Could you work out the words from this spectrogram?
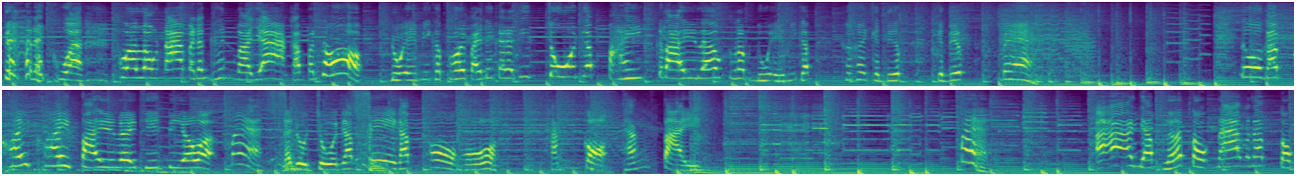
แต่กลัว กลัวลงน้ำไปทั้งขึ้นมายากครับปะโทดูเอมิครับพลอยไปในขณะที่จูนครับไปไกลแล้วครับดูเอมิครับค่อยๆกระดึบกระดึบแม่ดูครับค่อยๆไปเลยทีเดียวอะแม่และดูจูนครับนี่ครับ โอ้โห ทั้งเกาะทั้งไตแม่ อ่าอย่าเผลอตกน้ำนะครับ ตก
